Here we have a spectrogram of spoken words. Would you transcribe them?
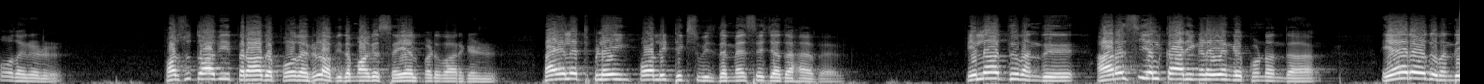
போதர்கள் பரிசுத்தாவி பெறாத போதர்கள் அவ்விதமாக செயல்படுவார்கள். Pilate playing politics with the message அத ஹேவர் பிலாத்து வந்து அரசியல் காரியங்களை அங்கே கொண்டு வந்தான். ஏறாவது வந்து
